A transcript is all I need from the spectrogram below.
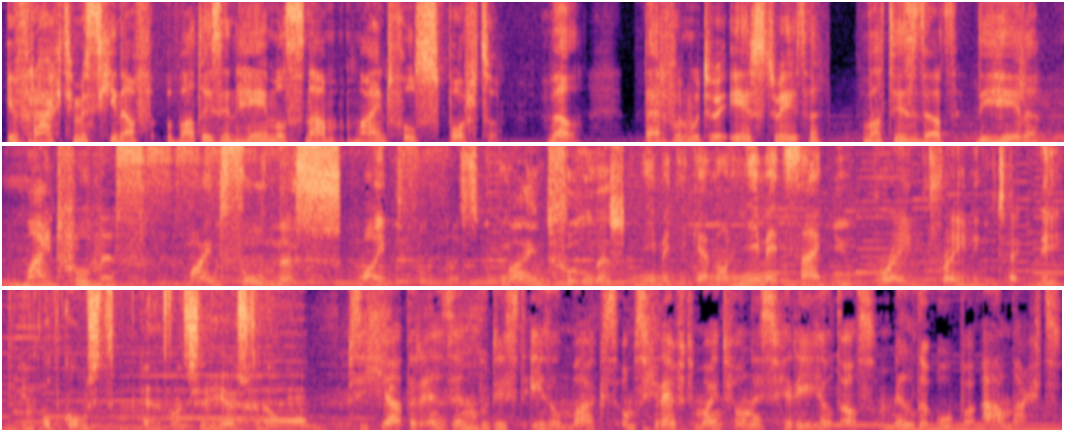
je vraagt je misschien af, wat is in hemelsnaam mindful sporten? Wel, daarvoor moeten we eerst weten, wat is dat, die hele mindfulness? Mindfulness. Mindfulness. Mindfulness. Ni médicament, ni médecin. New brain training technique. In opkomst en het wordt serieus genomen. Psychiater en zenboeddhist Edel Max omschrijft mindfulness geregeld als milde open aandacht.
